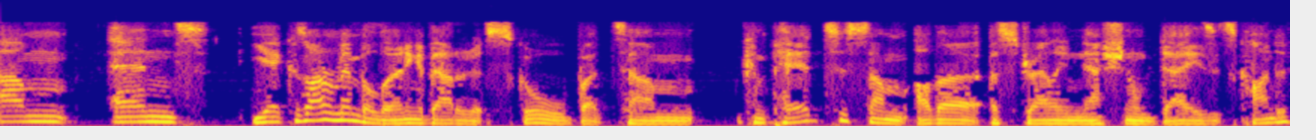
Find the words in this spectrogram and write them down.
Um, and yeah, because I remember learning about it at school, but um, compared to some other Australian national days, it's kind of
